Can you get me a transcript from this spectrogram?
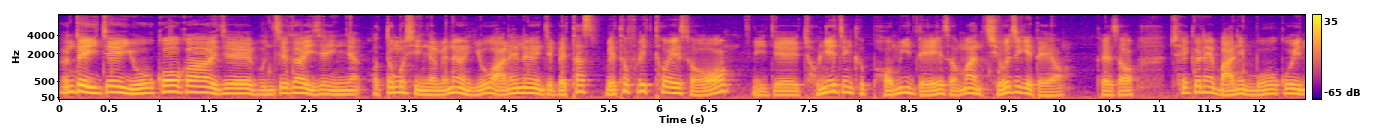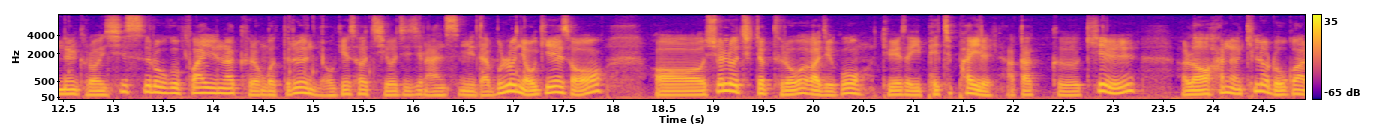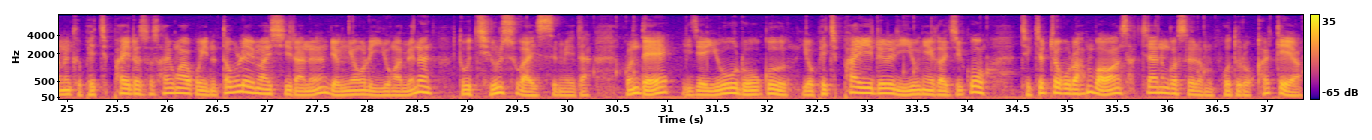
근데 이제 요거가 이제 문제가 이제 있냐 어떤 것이 있냐면은 요 안에는 이제 메타 메타프리터에서 이제 정해진 그 범위 내에서만 지워지게 돼요 그래서 최근에 많이 모으고 있는 그런 시스로그 파일이나 그런 것들은 여기에서 지워지진 않습니다. 물론 여기에서 어, 쉘로 직접 들어가 가지고 뒤에서 이 배치 파일 아까 그킬 러 하는 킬러 로그하는 그 배치 파일에서 사용하고 있는 wmic라는 명령어를 이용하면은 또 지울 수가 있습니다. 그런데 이제 요 로그, 요 배치 파일을 이용해 가지고 직접적으로 한번 삭제하는 것을 한번 보도록 할게요.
